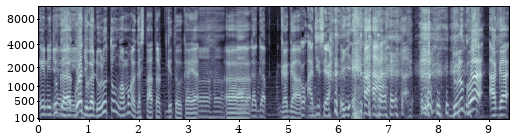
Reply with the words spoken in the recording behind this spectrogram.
ini juga. Iya, iya, Gua juga dulu tuh ngomong agak stuttered gitu kayak Aha. Eh, Ah, gagap. gagap. Oh Ajis ya. Iya. dulu gua agak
